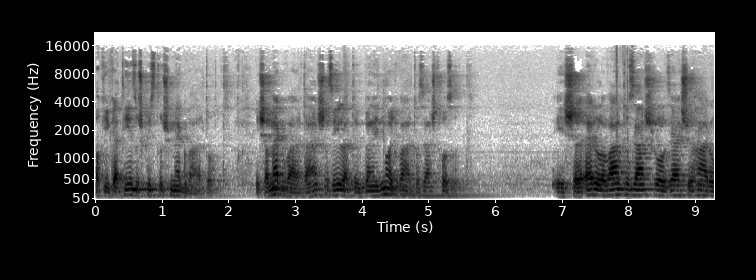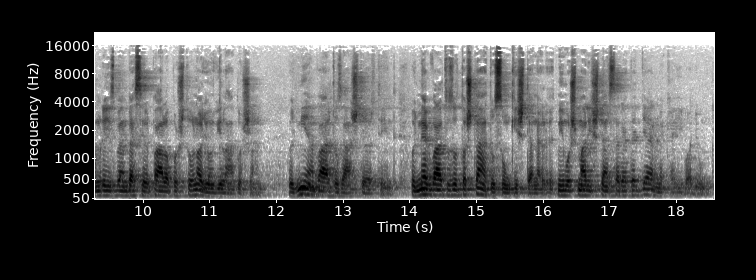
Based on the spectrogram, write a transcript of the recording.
akiket Jézus Krisztus megváltott. És a megváltás az életükben egy nagy változást hozott. És erről a változásról az első három részben beszél Pálapostól nagyon világosan hogy milyen változás történt, hogy megváltozott a státuszunk Isten előtt. Mi most már Isten szeretett gyermekei vagyunk.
